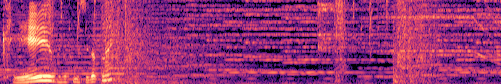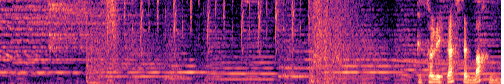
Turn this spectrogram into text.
Okay, wieso funktioniert das nicht? soll ich das denn machen?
